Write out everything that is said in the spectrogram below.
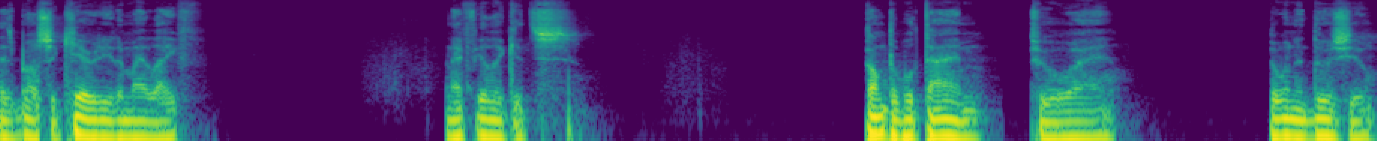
has brought security to my life. And I feel like it's comfortable time to uh, to introduce you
